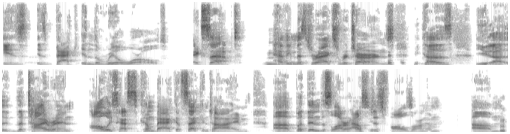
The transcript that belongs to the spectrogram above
is is back in the real world. Except Mm. Heavy X returns because you uh, the tyrant always has to come back a second time, uh, but then the slaughterhouse just falls on him. Um,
